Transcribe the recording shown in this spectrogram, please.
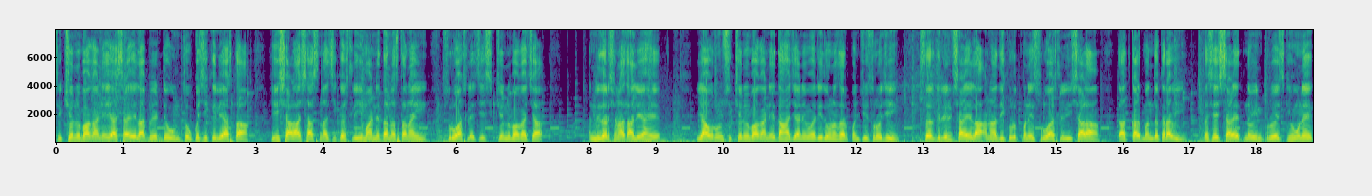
शिक्षण विभागाने या शाळेला भेट देऊन चौकशी केली असता ही शाळा शासनाची कसलीही मान्यता नसतानाही सुरू असल्याचे शिक्षण विभागाच्या निदर्शनास आले आहे. यावरून शिक्षण विभागाने दहा जानेवारी दोन हजार पंचवीस रोजी सर्दरील शाळेला अनाधिकृतपणे सुरू असलेली शाळा तात्काळ बंद करावी तसेच शाळेत नवीन प्रवेश घेऊ नयेत.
